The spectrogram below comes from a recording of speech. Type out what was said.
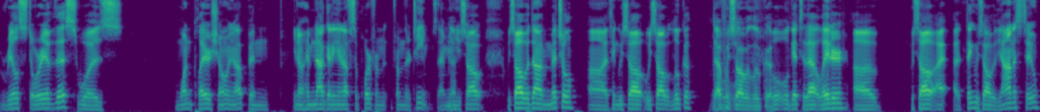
real story of this was one player showing up and you know him not getting enough support from from their teams. I mean, Yeah. you saw we saw it with Donovan Mitchell. Uh, I think we saw we saw it with Luka. Definitely saw it with Luka. We'll, we'll get to that later. Uh, we saw I, I think we saw it with Giannis too.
